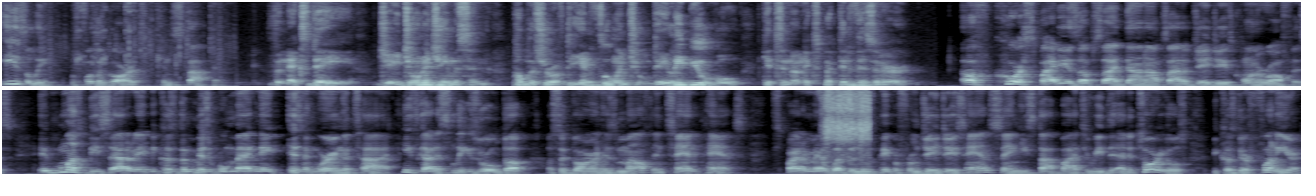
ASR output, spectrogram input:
easily before the guards can stop him. The next day, J. Jonah Jameson, publisher of the influential Daily Bugle, gets an unexpected visitor. Of course, Spidey is upside down outside of JJ's corner office. It must be Saturday because the miserable magnate isn't wearing a tie. He's got his sleeves rolled up, a cigar in his mouth, and tan pants. Spider Man webbed the newspaper from JJ's hands, saying he stopped by to read the editorials, because they're funnier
